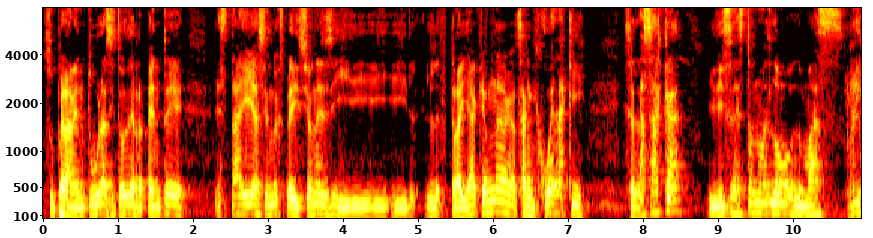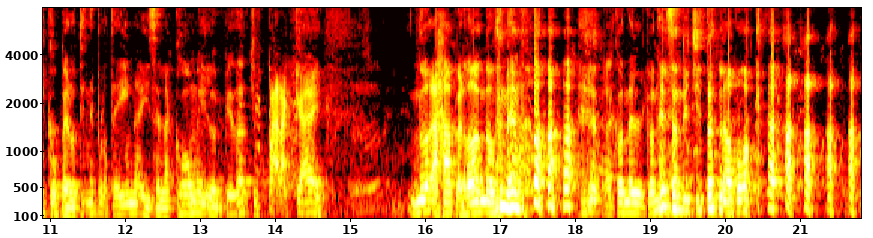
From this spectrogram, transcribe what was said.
superaventuras y todo, y de repente está ahí haciendo expediciones y, y, y traía que una sanguijuela aquí. Se la saca y dice, esto no es lo, lo, más rico, pero tiene proteína y se la come y lo empieza a chupar acá. Y... No, ajá, perdón, con el, con el sandwichito en la boca.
